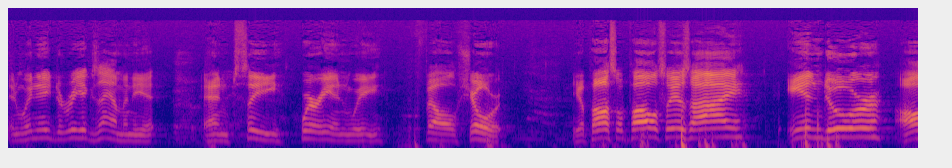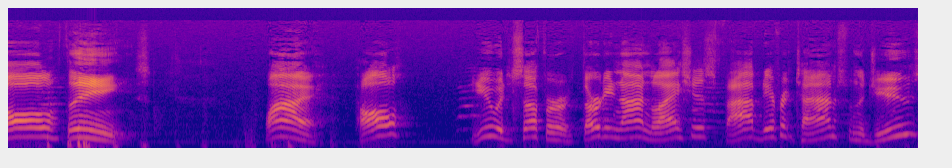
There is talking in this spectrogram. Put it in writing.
then we need to re examine it and see wherein we fell short. The Apostle Paul says, I endure all things. Why, Paul? You would suffer 39 lashes five different times from the Jews?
